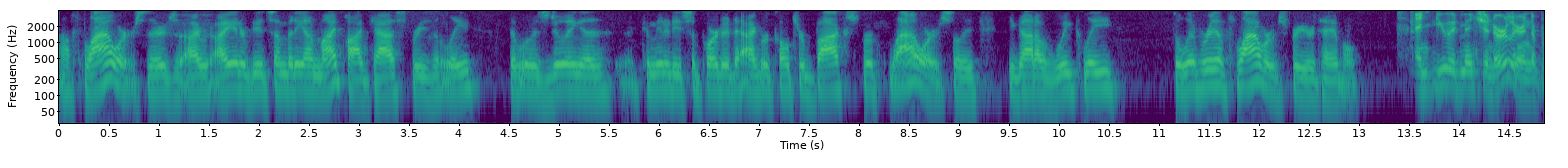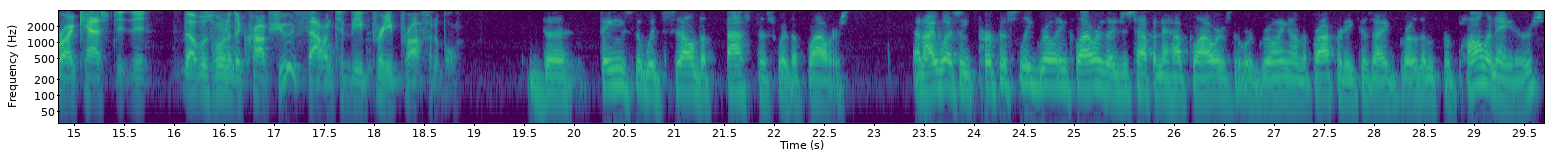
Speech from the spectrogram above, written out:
uh, flowers. There's I, I interviewed somebody on my podcast recently that was doing a community-supported agriculture box for flowers. So you got a weekly delivery of flowers for your table. And you had mentioned earlier in the broadcast that that was one of the crops you had found to be pretty profitable. The things that would sell the fastest were the flowers. And I wasn't purposely growing flowers. I just happened to have flowers that were growing on the property because I grow them for pollinators.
